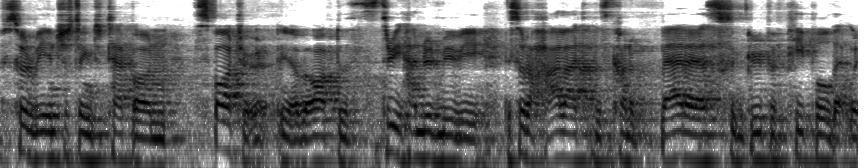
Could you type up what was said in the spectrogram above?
So it'd be interesting to tap on Sparta. You know, after the 300 movie, they sort of highlighted this kind of badass group of people that were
